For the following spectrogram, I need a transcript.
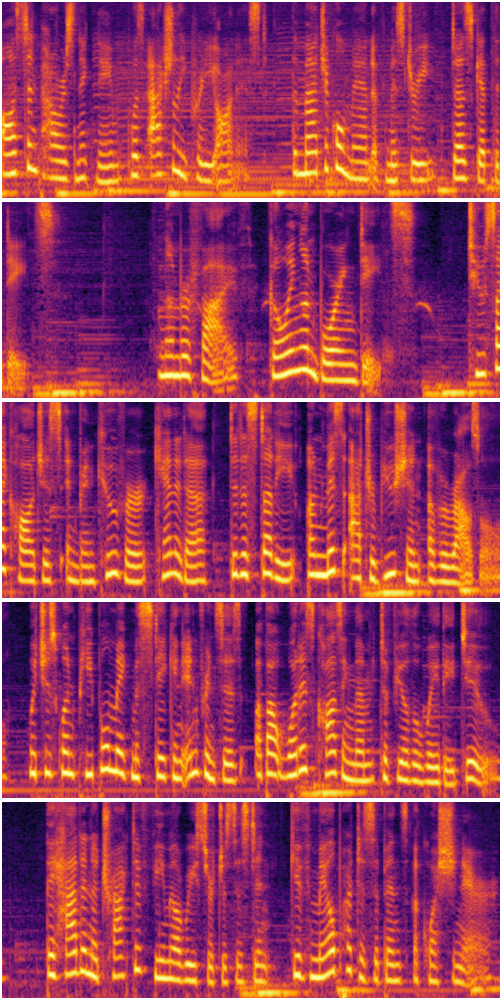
Austin Powers' nickname was actually pretty honest. The magical man of mystery does get the dates. Number 5. Going on boring dates two psychologists in Vancouver, Canada, did a study on misattribution of arousal, which is when people make mistaken inferences about what is causing them to feel the way they do. They had an attractive female research assistant give male participants a questionnaire.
